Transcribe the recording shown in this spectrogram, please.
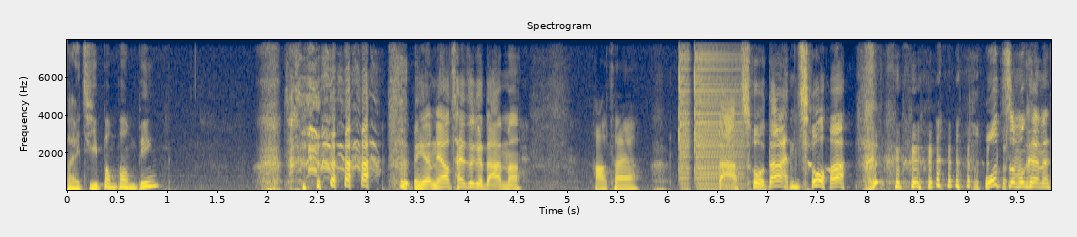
百级棒棒冰，你要你要猜这个答案吗？好猜啊！答错，当然错啊！我怎么可能？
